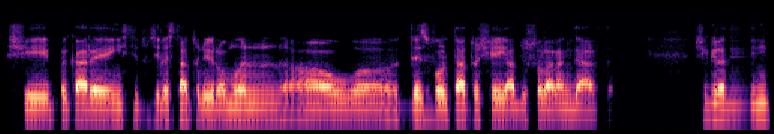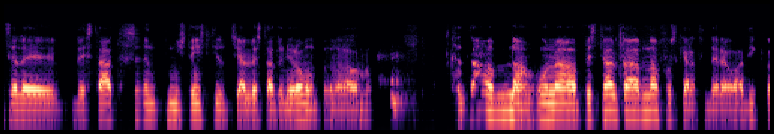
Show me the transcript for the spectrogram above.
și pe care instituțiile statului român au uh, dezvoltat-o și ai adus-o la rang de artă și grădinițele de stat sunt niște instituții ale statului român până la urmă. Da, da, una peste alta n-a fost chiar atât de rău. Adică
